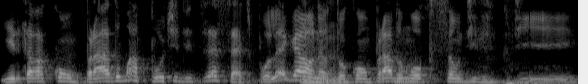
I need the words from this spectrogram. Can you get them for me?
E ele estava comprado uma put de 17. Pô, legal, uhum. né? Eu estou uhum. comprado Nossa. uma opção de, de,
